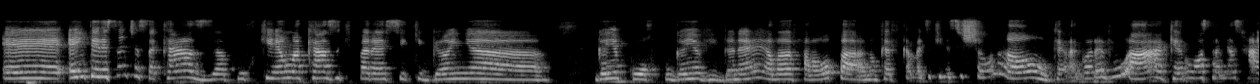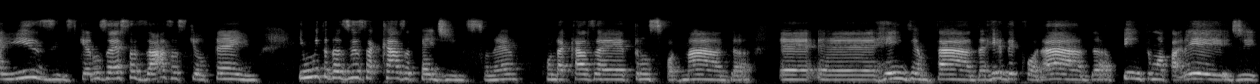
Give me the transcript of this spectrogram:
É, é interessante essa casa porque é uma casa que parece que ganha ganha corpo, ganha vida, né? Ela fala, opa, não quero ficar mais aqui nesse chão, não. Quero agora é voar, quero mostrar minhas raízes, quero usar essas asas que eu tenho. E muitas das vezes a casa pede isso, né? quando a casa é transformada, é, é reinventada, redecorada, pinta uma parede,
